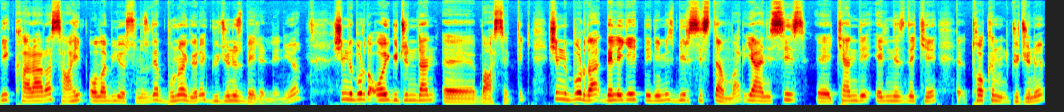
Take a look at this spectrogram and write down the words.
bir karara sahip olabiliyorsunuz ve buna göre gücünüz belirleniyor. Şimdi burada oy gücünden e, bahsettik. Şimdi burada delegate dediğimiz bir sistem var. Yani siz e, kendi elinizdeki e, token gücünü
